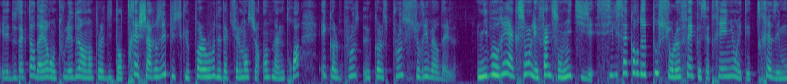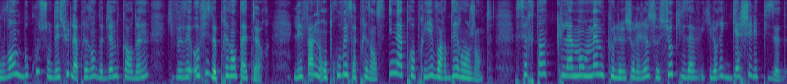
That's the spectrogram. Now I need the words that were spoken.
Et les deux acteurs d'ailleurs ont tous les deux un emploi du temps très chargé puisque Paul Rudd est actuellement sur Ant-Man 3 et Cole Sprouse, euh, sur Riverdale. Niveau réaction, les fans sont mitigés. S'ils s'accordent tous sur le fait que cette réunion était très émouvante, beaucoup sont déçus de la présence de James Corden, qui faisait office de présentateur. Les fans ont trouvé sa présence inappropriée, voire dérangeante. Certains clamant même que sur les réseaux sociaux qu'il aurait gâché l'épisode.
